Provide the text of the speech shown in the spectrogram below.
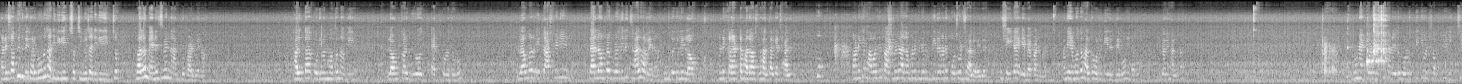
মানে সব কিছু দেখো নুনও চাটি দিয়ে দিচ্ছ চিনি চাটি দিয়ে দিচ্ছ, ভালো ম্যানেজমেন্ট আনতে পারবে না। হালকা পরিমাণ মতন আমি লঙ্কার গুঁড়ো অ্যাড করে দেবো। লঙ্কার, এই কাশ্মীরি লাল লঙ্কার গুঁড়ো দিলে ঝাল হবে না, কিন্তু তুমি লং মানে কালারটা ভালো আসবে হালকা ঝাল। খুব অনেকে ভাবো যে কাশ্মীরি লাল লঙ্কার দিলে মানে প্রচুর ঝাল হয়ে যায়। তো সেইটা এ ব্যাপার নয়। আমি এর মধ্যে হালকা হলুদ দিয়ে দেবো একটু আমি হালকা। নুন দিচ্ছি মানে হলুদ মানে সব কিছু দিচ্ছি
